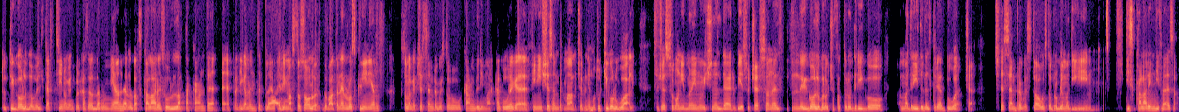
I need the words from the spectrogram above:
Tutti i gol dove il terzino, che in quel caso era Darmian, è andato a scalare sull'attaccante e praticamente Plea è rimasto solo e doveva tenere lo screener solo che c'è sempre questo cambio di marcature che finisce sempre male, cioè prendiamo tutti i gol uguali. successo con Ibrahimovic nel derby, è successo nel, nel gol quello che ci ha fatto Rodrigo a Madrid del 3-2, cioè c'è sempre questo, questo problema di, di scalare in difesa.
